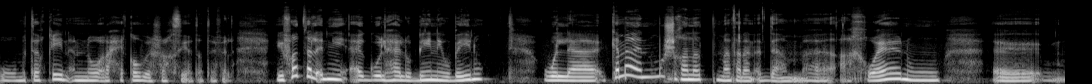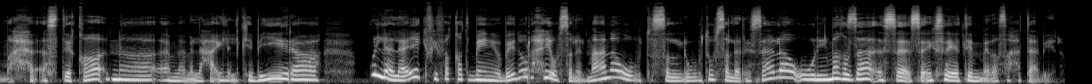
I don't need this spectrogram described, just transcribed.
ومتفقين أنه راح يقوي شخصية الطفل يفضل إني أقولها له بيني وبينه؟ ولا كمان مش غلط مثلا قدام أخوان و آه، أصدقائنا أمام العائلة الكبيرة ولا لا يكفي فقط بيني وبينه راح يوصل المعنى وتصل وتوصل الرسالة والمغزى سيتم إذا صح التعبير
